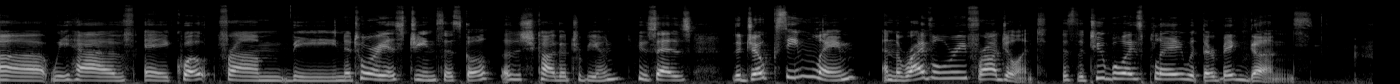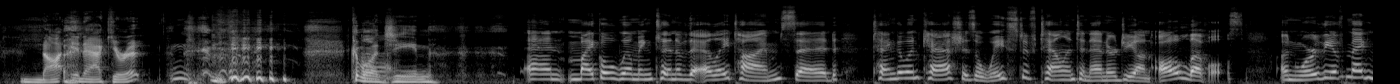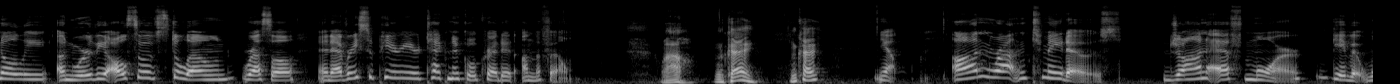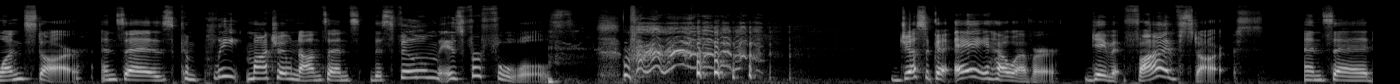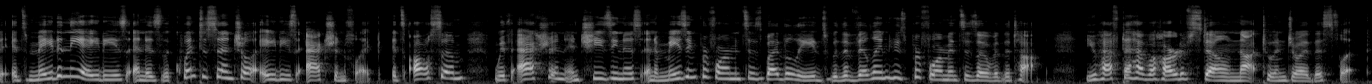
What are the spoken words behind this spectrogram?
Uh, we have a quote from the notorious Gene Siskel of the Chicago Tribune, who says, The jokes seem lame and the rivalry fraudulent as the two boys play with their big guns. Not inaccurate. Come on, Gene. And Michael Wilmington of the LA Times said, Tango and Cash is a waste of talent and energy on all levels. Unworthy of Magnoli, unworthy also of Stallone, Russell, and every superior technical credit on the film. Wow. Okay. Okay. Yeah. On Rotten Tomatoes, John F. Moore gave it one star and says, complete macho nonsense. This film is for fools. Jessica A., however, gave it five stars and said it's made in the 80s and is the quintessential 80s action flick. It's awesome with action and cheesiness and amazing performances by the leads with a villain whose performance is over the top. You have to have a heart of stone not to enjoy this flick.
